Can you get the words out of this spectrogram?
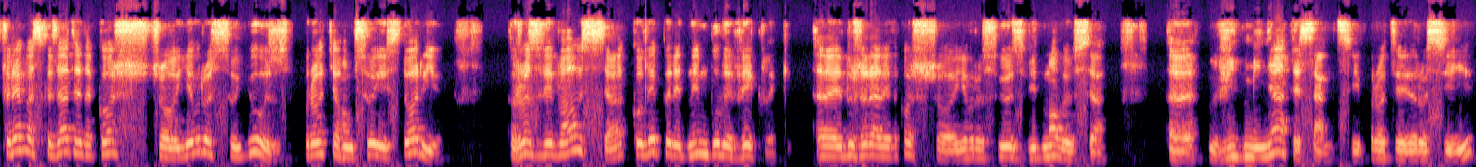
Треба сказати також, що Євросоюз протягом своєї історії розвивався, коли перед ним були виклики. Е, дуже радий також, що Євросоюз відмовився е, відміняти санкції проти Росії.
